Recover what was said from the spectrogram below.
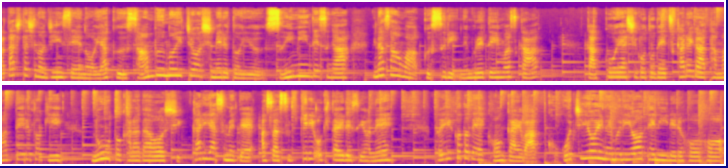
私たちの人生の約3分の1を占めるという睡眠ですが皆さんはぐっすり眠れていますか？学校や仕事で疲れが溜まっている時脳と体をしっかり休めて朝すっきり起きたいですよね。ということで今回は心地よい眠りを手に入れる方法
